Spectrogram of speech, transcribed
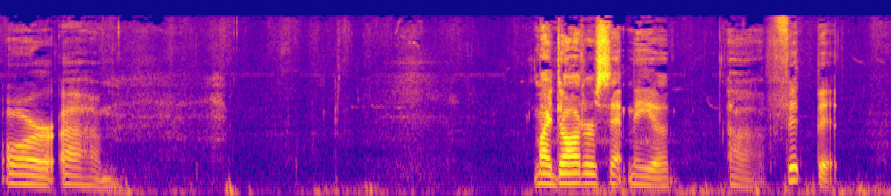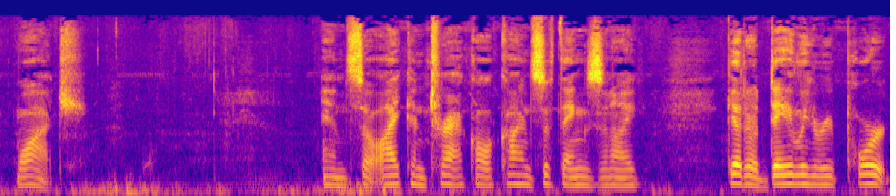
or um, my daughter sent me a, a Fitbit watch. And so I can track all kinds of things and I get a daily report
